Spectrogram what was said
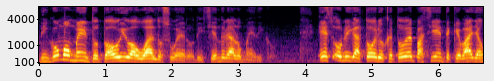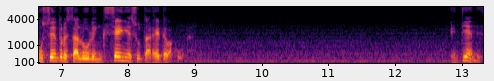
ningún momento tú has oído a Waldo Suero diciéndole a los médicos, es obligatorio que todo el paciente que vaya a un centro de salud le enseñe su tarjeta de vacuna. ¿Entiendes?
